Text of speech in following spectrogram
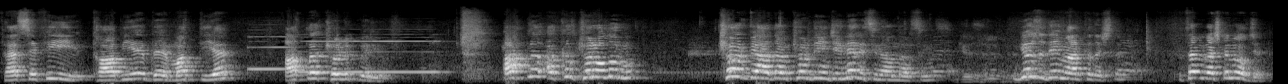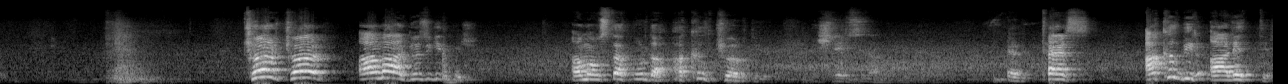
felsefi tabiye ve maddiye Akla körlük veriyor. Aklı, akıl kör olur mu? Kör bir adam kör deyince neresini anlarsınız? Gözü. Gözü değil mi arkadaşlar? E tabii başka ne olacak? Kör kör ama gözü gitmiş. Ama ustad burada akıl kör diyor. İşlevsiz ama. Evet, ters. Akıl bir alettir.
